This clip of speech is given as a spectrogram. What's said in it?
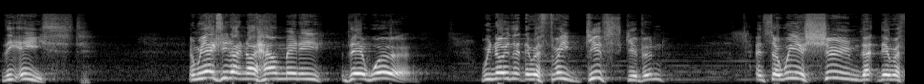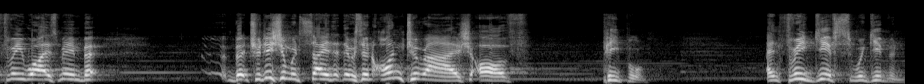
the east. And we actually don't know how many there were. We know that there were three gifts given. And so we assume that there were three wise men, but, but tradition would say that there was an entourage of people. And three gifts were given.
